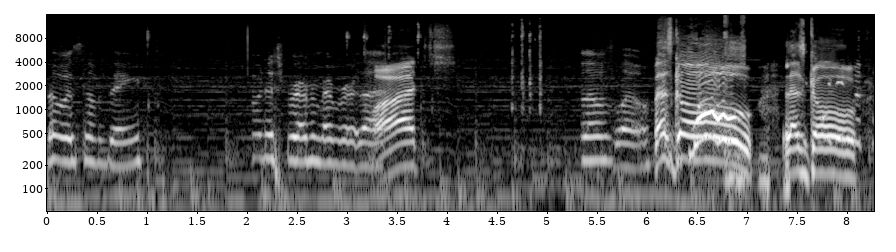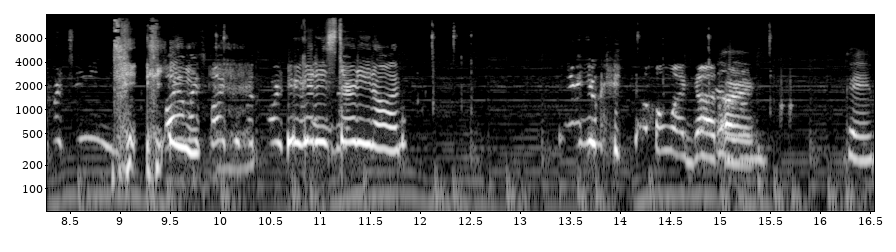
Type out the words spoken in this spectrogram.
that was something. I'm just forever remember that. What? That was low. Let's go. Whoa! Let's go. Why am I spiking with 14? You're getting sturdied on. You, you, oh my god. Alright. Um, Okay,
